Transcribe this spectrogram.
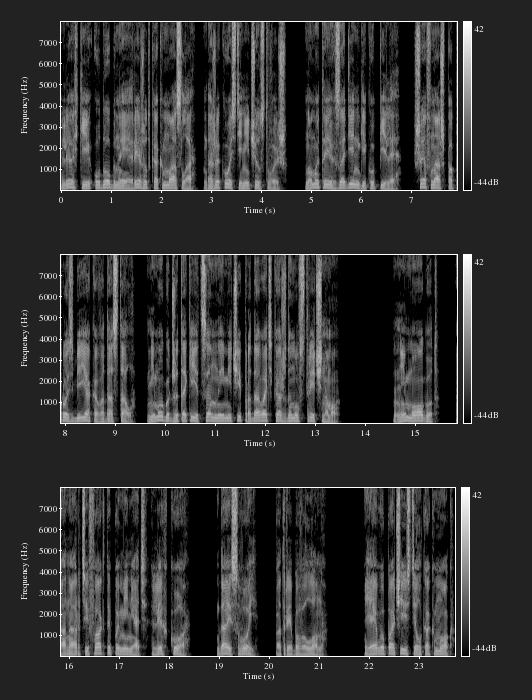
Легкие, удобные, режут как масло, даже кости не чувствуешь. Но мы-то их за деньги купили. Шеф наш по просьбе Якова достал. Не могут же такие ценные мечи продавать каждому встречному». «Не могут», а на артефакты поменять легко. Дай свой», – потребовал он. Я его почистил как мог,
